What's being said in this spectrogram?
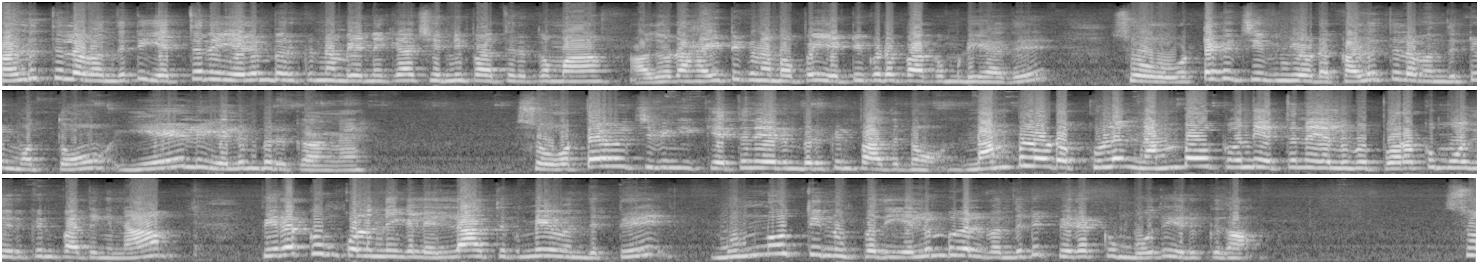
கழுத்தில் வந்துட்டு எத்தனை எலும்பு இருக்குன்னு நம்ம என்னைக்காச்சும் எண்ணி பார்த்துருக்கோமா? அதோட ஹைட்டுக்கு நம்ம போய் எட்டி கூட பார்க்க முடியாது. ஸோ ஒட்டகச்சிவிங்கியோட கழுத்தில் வந்துட்டு மொத்தம் ஏழு எலும்பு இருக்காங்க. ஸோ ஒட்டகச்சிவிங்கிக்கு எத்தனை எலும்பு இருக்குன்னு பார்த்துட்டோம். நம்மளோட குழ நம்மளுக்கு வந்து எத்தனை எலும்பு பிறக்கும் போது இருக்குன்னு பார்த்தீங்கன்னா பிறக்கும் குழந்தைகள் எல்லாத்துக்குமே வந்துட்டு முந்நூற்றி முப்பது எலும்புகள் வந்துட்டு பிறக்கும் போது இருக்குதான் ஸோ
